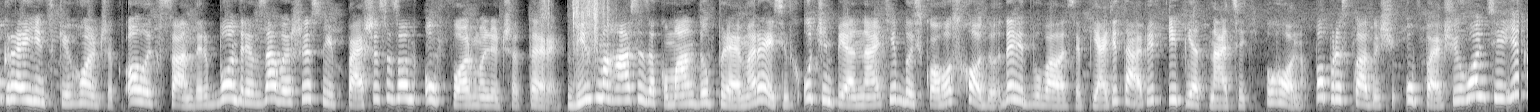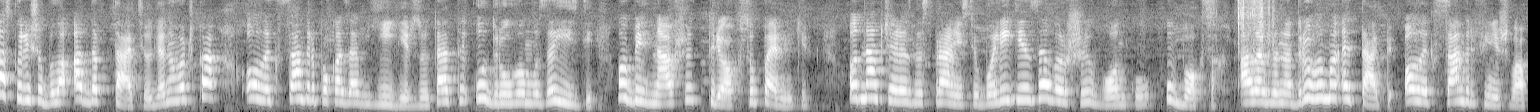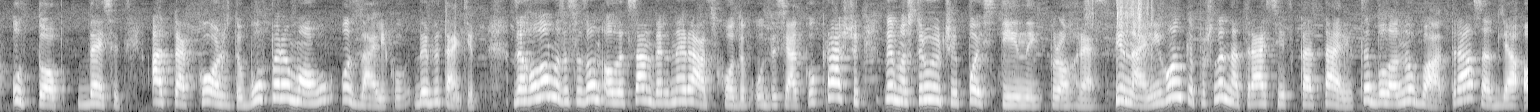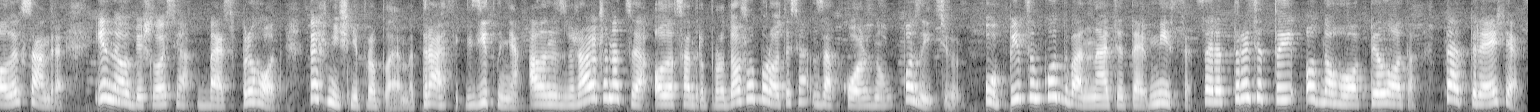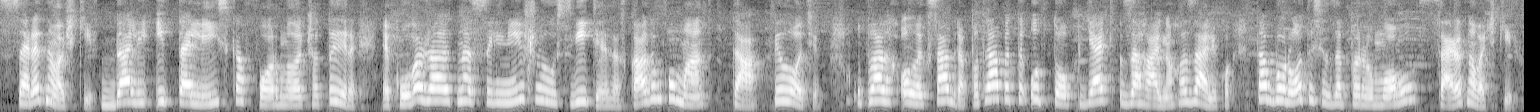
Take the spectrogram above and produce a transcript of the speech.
Український гонщик Олександр Бондарєв завершив свій перший сезон у Формулі 4. Він змагався за команду Према Рейсінг у чемпіонаті Близького Сходу, де відбувалося 5 етапів і 15 гонок. Попри складнощі у першій гонці, яка скоріше була адаптацією для новачка, Олександр показав гідні результати у другому заїзді, обігнавши трьох суперників. Однак через несправність у боліді завершив гонку у боксах. Але вже на другому етапі Олександр фінішував у топ 10 а також здобув перемогу у заліку дебютантів. Загалом за сезон Олександр не раз входив у десятку кращих, демонструючи постійний прогрес. Фінальні гонки пройшли на трасі в Катарі. Це була нова траса для Олександра, і не обійшлося без пригод. Технічні проблеми, трафік, зіткнення. Але незважаючи на це, Олександр продовжував боротися за кожну позицію. У підсумку 12 місце серед 31 пілота та третє серед новачків. Далі італійська Формула 4, яку вважають найсильнішою у світі за складом команд та пілотів. У планах Олександра потрапити у топ-5 загального заліку та боротися за перемогу серед новачків.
